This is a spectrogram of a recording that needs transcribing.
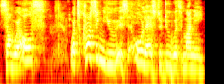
somewhere else What's crossing you is all has to do with money.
